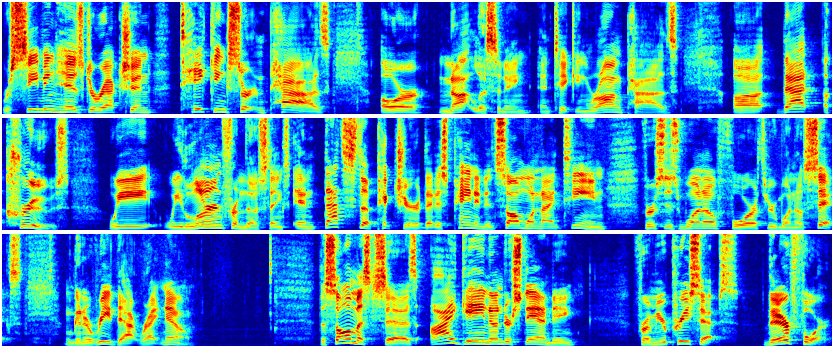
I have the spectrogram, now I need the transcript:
receiving his direction, taking certain paths, or not listening and taking wrong paths, uh, that accrues we we learn from those things. And that's the picture that is painted in psalm 119 verses 104 through 106 i'm going to read that right now. The psalmist says i gain understanding from your precepts. Therefore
